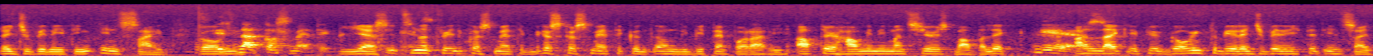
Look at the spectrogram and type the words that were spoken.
rejuvenating inside. It's not cosmetic. Yes, it's Yes. not really cosmetic because cosmetic could only be temporary. After how many months, years, babalik. Yes. Unlike if you're going to be rejuvenated inside,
